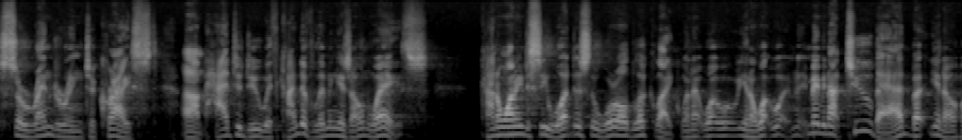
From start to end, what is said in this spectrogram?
surrendering to Christ, um, had to do with kind of living his own ways kind of wanting to see what does the world look like when I, what, you know what, what, maybe not too bad but you know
